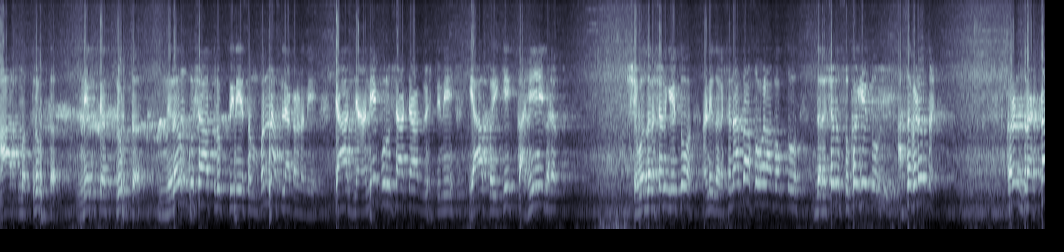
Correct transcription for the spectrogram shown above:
आत्मतृप्त नित्य तृप्त निरंकुशा तृप्तीने संपन्न असल्या कारणाने त्या ज्ञानी पुरुषाच्या दृष्टीने यापैकी काहीही घडत शिवदर्शन घेतो आणि दर्शनाचा सोहळा बघतो दर्शन सुख घेतो असं घडत नाही. कारण द्रष्टा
